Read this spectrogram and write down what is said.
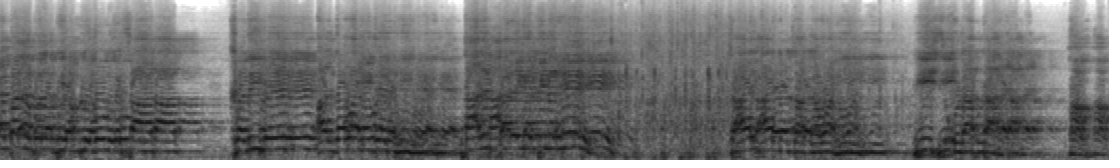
अवेलेबल अभी हम लोगों के साथ खड़ी है और गवाही दे रही है तारीफ़ करेगा कि नहीं सारी तरह का गवाही बीस उड़ाता है हाँ हाँ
